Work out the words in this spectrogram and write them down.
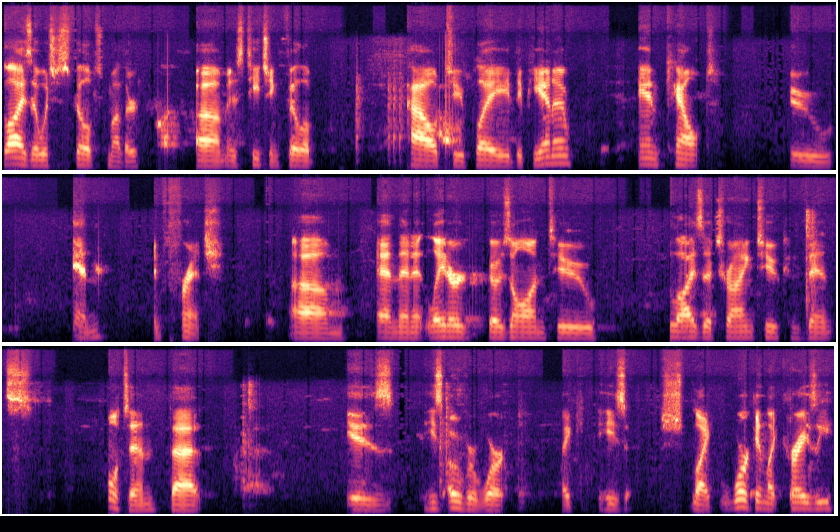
Eliza, which is Philip's mother, um, is teaching Philip how to play the piano and count to ten in French. Um, and then it later goes on to Eliza trying to convince Hamilton that is he's overworked. Like he's like working like crazy.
